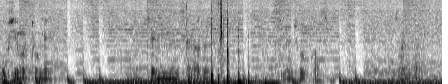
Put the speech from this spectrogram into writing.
복싱을 통해 어, 재밌는 생활을 했으면 좋을 것 같습니다. 감사합니다.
